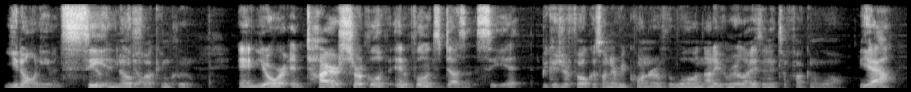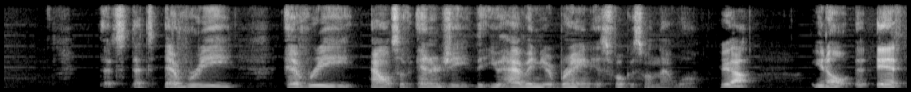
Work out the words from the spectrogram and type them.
You don't even see You it. no fucking clue. and your entire circle of influence doesn't see it. Because you're focused on every corner of the wall and not even realizing it's a fucking wall. Yeah. That's that's every every ounce of energy that you have in your brain is focused on that wall. Yeah. You know, if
